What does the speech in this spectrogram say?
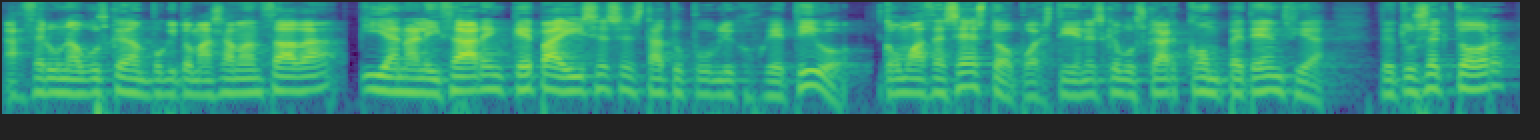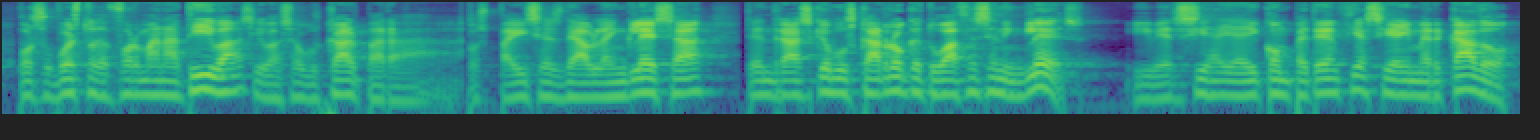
hacer una búsqueda un poquito más avanzada y analizar en qué países está tu público objetivo. ¿Cómo haces esto? Pues tienes que buscar competencia de tu sector, por supuesto de forma nativa, si vas a buscar para pues, países de habla inglesa, tendrás que buscar lo que tú haces en inglés y ver si hay competencia, si hay mercado.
